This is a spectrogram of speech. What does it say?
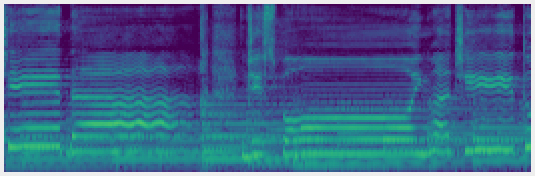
Te dar. Disponho a ti tudo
